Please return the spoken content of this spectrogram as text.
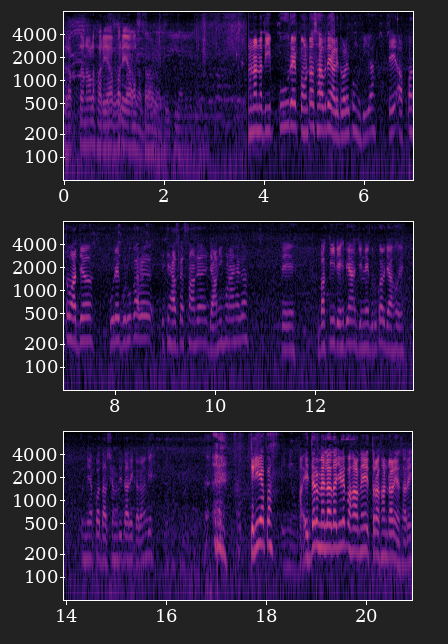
ਦਰਖਤਾਂ ਨਾਲ ਹਰਿਆ ਭਰਿਆ ਅਸਥਾਨ ਜਮਨਾ ਨਦੀ ਪੂਰੇ ਪੌਂਟਾ ਸਾਹਿਬ ਦੇ ਆਲੇ ਦੁਆਲੇ ਘੁੰਮਦੀ ਆ ਤੇ ਆਪਾਂ ਤੋਂ ਅੱਜ ਪੂਰੇ ਗੁਰੂ ਘਰ ਇਤਿਹਾਸਕ ਸਥਾਨ ਜਾ ਨਹੀਂ ਹੋਣਾ ਹੈਗਾ। ਤੇ ਬਾਕੀ ਦੇਖਦੇ ਆ ਜਿੰਨੇ ਗੁਰੂ ਘਰ ਜਾ ਹੋਏ, ਉਨੇ ਆਪਾਂ ਦਰਸ਼ਨ ਦੀਦਾਰੇ ਕਰਾਂਗੇ। ਚਲਿਏ ਆਪਾਂ। ਇੱਧਰ ਮੈਨੂੰ ਲੱਗਦਾ ਜਿਹੜੇ ਪਹਾੜ ਨੇ ਉੱਤਰਾਖੰਡ ਵਾਲੇ ਆ ਸਾਰੇ।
